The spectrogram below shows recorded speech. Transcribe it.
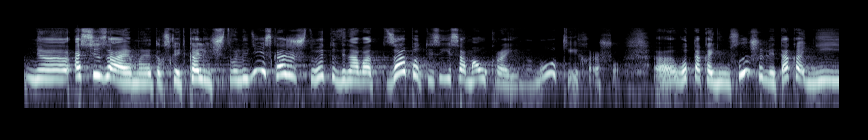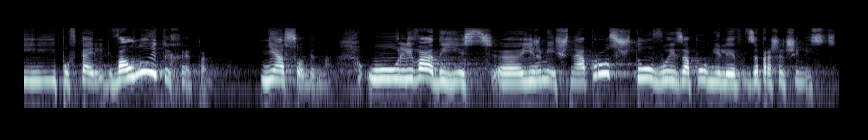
э, осязаемое, так сказать, количество людей скажет, что это виноват Запад и, сама Украина. Ну, окей, хорошо. Вот так они услышали, так они и повторили. Волнует их это? Не особенно. У Левады есть э, ежемесячный опрос, что вы запомнили за прошедший месяц.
